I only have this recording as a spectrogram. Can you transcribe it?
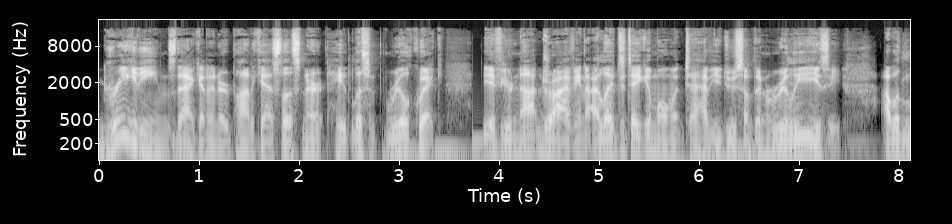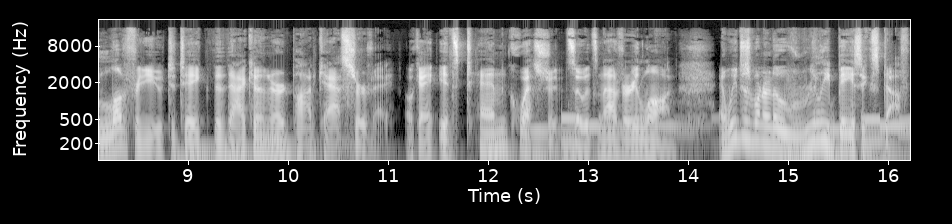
Greetings, that kind of nerd podcast listener. Hey, listen, real quick. If you're not driving, I'd like to take a moment to have you do something really easy. I would love for you to take the That Kind of Nerd podcast survey. Okay, it's ten questions, so it's not very long, and we just want to know really basic stuff.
